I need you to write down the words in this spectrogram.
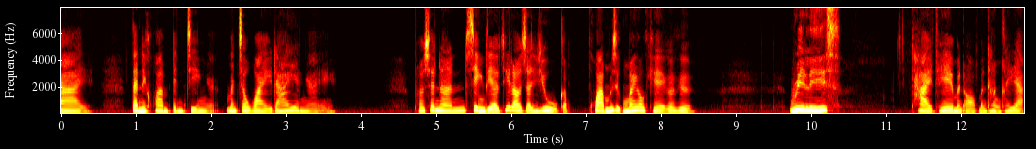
ได้ แต่ในความเป็นจริงอะมันจะไวได้ยังไง เพราะฉะนั้นสิ่งเดียวที่เราจะอยู่กับความรู้สึกไม่โอเคก็คือ release ถ่ายเทมันออกเหมือนถังขยะ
